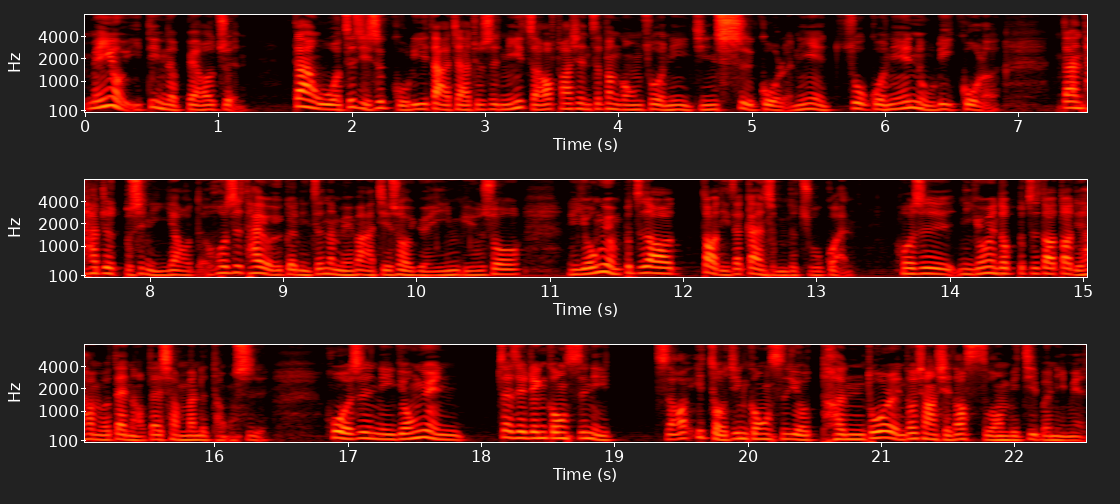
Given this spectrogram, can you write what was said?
没有一定的标准，但我自己是鼓励大家，就是你只要发现这份工作你已经试过了，你也做过，你也努力过了，但它就不是你要的，或是它有一个你真的没办法接受的原因，比如说你永远不知道到底在干什么的主管，或是你永远都不知道到底他有没有带脑袋上班的同事，或者是你永远在这间公司你。只要一走进公司，有很多人都想写到死亡笔记本里面，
